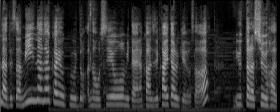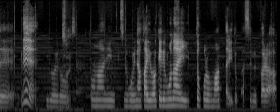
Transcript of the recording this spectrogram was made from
だってさみんな仲良くどあの教えようみたいな感じで書いてあるけどさ言ったら宗派でねいろいろそんなにすごい仲いいわけでもないところもあったりとかするから。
